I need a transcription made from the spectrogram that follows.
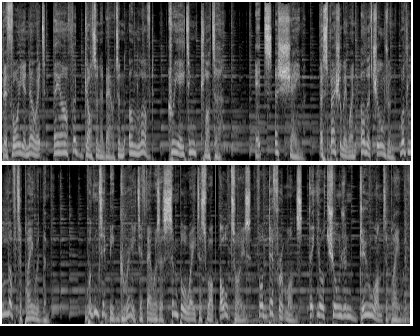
Before you know it, they are forgotten about and unloved, creating clutter. It's a shame, especially when other children would love to play with them. Wouldn't it be great if there was a simple way to swap old toys for different ones that your children do want to play with?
